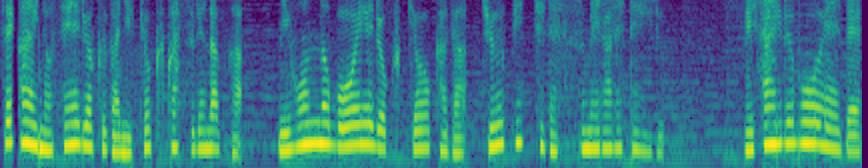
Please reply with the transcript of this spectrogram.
世界の勢力が二極化する中、日本の防衛力強化が急ピッチで進められている。ミサイル防衛で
